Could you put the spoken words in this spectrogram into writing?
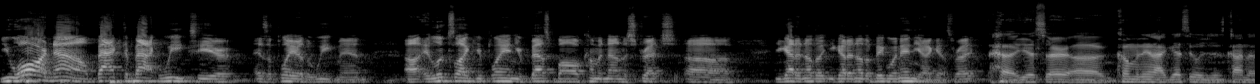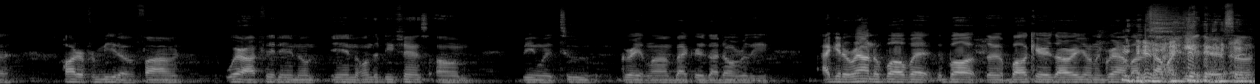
you are now back to back weeks here as a player of the week, man. Uh, it looks like you're playing your best ball coming down the stretch. Uh, you got another you got another big one in you, I guess, right? yes, sir. Uh, coming in, I guess it was just kind of harder for me to find where I fit in on in on the defense. Um, being with two great linebackers, I don't really. I get around the ball, but the ball the ball carrier's already on the ground by the time I get there. So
